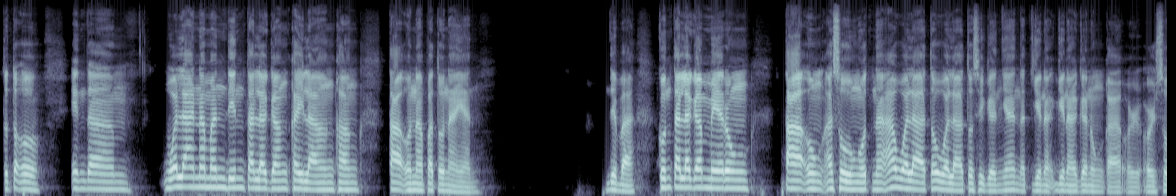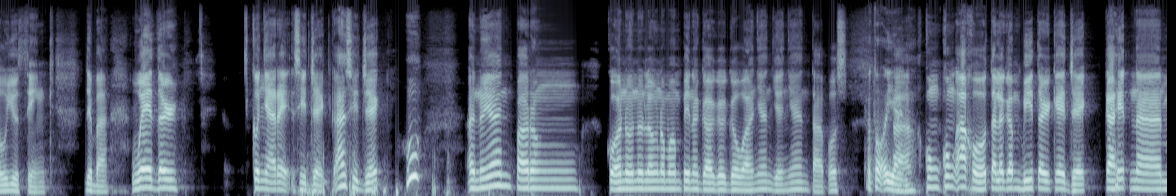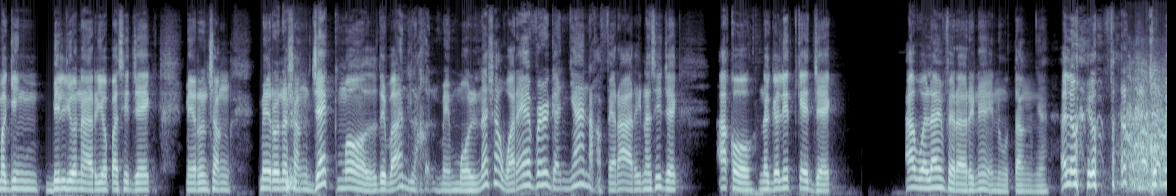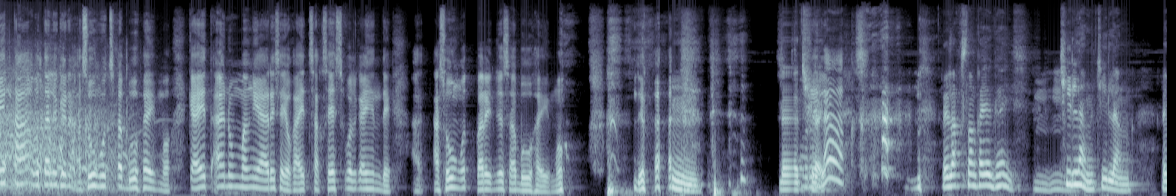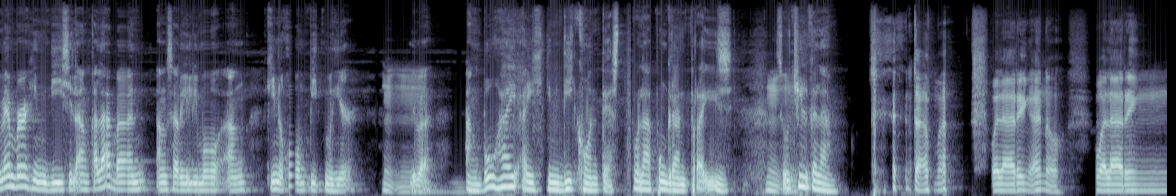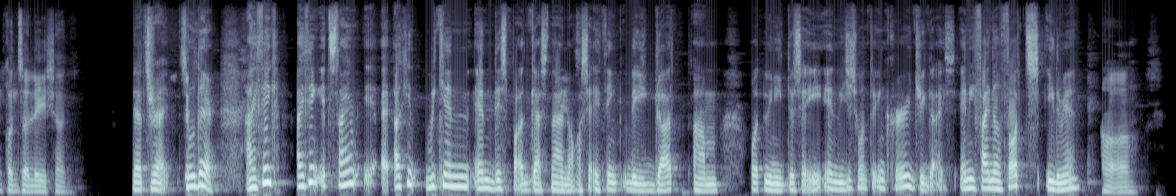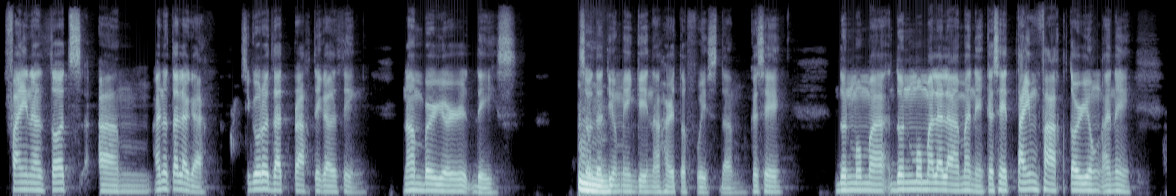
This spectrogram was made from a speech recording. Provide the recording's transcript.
Totoo. And um, wala naman din talagang kailangan kang tao na patunayan. 'Di ba? Kung talaga merong taong asungot na ah wala to, wala to si ganyan at gina- ginaganong ka or or so you think, 'di ba? Whether kunyari si Jack, ah si Jack, huh, ano yan, parang kung ano-ano lang naman pinagagagawa niyan, ganyan. Tapos Totoo yan. Ah, kung kung ako talagang bitter kay Jack, kahit na maging bilyonaryo pa si Jack, meron siyang meron na siyang Jack Mall, 'di ba? May mall na siya, whatever, ganyan, naka-Ferrari na si Jack. Ako, nagalit kay Jack. Ah, wala yung Ferrari na yun, inutang niya. Alam mo yun, parang kung may tao talaga na asungot sa buhay mo, kahit anong mangyari sa'yo, kahit successful ka hindi, asungot pa rin siya sa buhay mo. Di ba? Hmm. That's So, right. relax. Relax lang kayo, guys. Mm-mm. Chill lang, chill lang. Remember, hindi sila ang kalaban, ang sarili mo ang kino-compete mo here. Mm-mm. Di ba? Ang buhay ay hindi contest. Wala pong grand prize. So, Mm-mm. chill ka lang. Tama. Wala ring ano, wala ring consolation. That's right. So there. I think I think it's time I, I can we can end this podcast na no kasi I think they got um what we need to say and we just want to encourage you guys. Any final thoughts, Adrian? Oo. Final thoughts, um, ano talaga? Siguro that practical thing. Number your days so that Mm. you may gain a heart of wisdom. Kasi Doon mo ma doon mo malalaman eh kasi time factor yung ano eh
